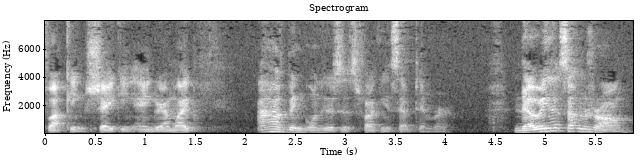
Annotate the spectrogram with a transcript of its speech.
fucking shaking angry. I'm like, I've been going through this since fucking September. Knowing that something's wrong,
